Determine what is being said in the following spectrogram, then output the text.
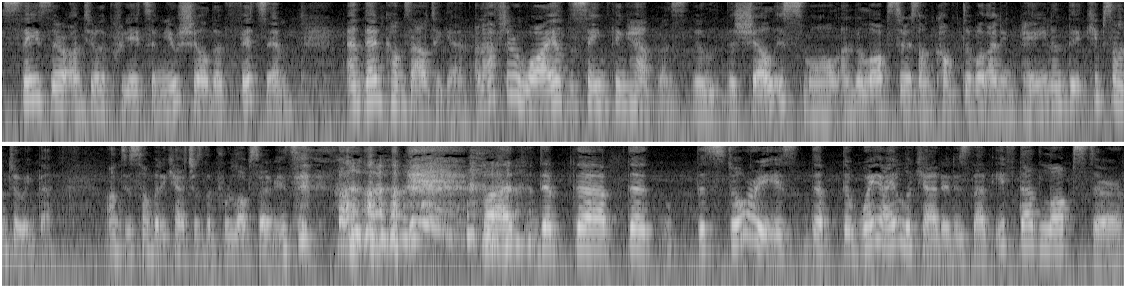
stays there until it creates a new shell that fits him, and then comes out again. And after a while, the same thing happens. The, the shell is small and the lobster is uncomfortable and in pain, and it keeps on doing that until somebody catches the poor lobster and eats it. but the, the, the, the story is the, the way I look at it is that if that lobster,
